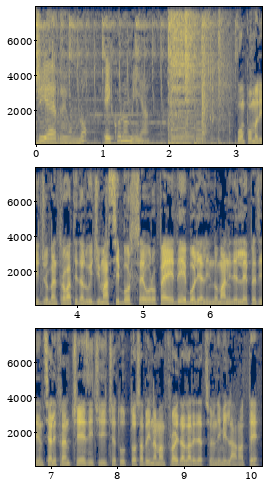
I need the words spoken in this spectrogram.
GR1 Economia. Buon pomeriggio, ben trovati da Luigi Massi. Borse europee deboli all'indomani delle presidenziali francesi. Ci dice tutto Sabrina Manfroi dalla redazione di Milano. A te.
